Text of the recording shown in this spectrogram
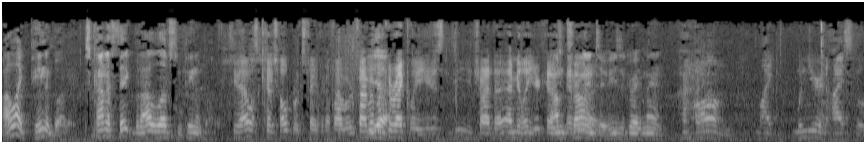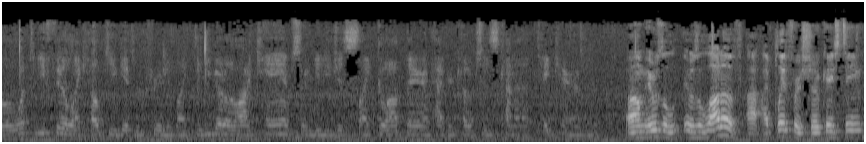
I like peanut butter. It's kind of thick, but I love some peanut butter. See, that was Coach Holbrook's favorite. If I, if I remember Yeah. correctly, you just you tried to emulate your coach. I'm trying way. to. He's a great man. Um, like when you were in high school, what did you feel like helped you get recruited? Like, did you go to a lot of camps, or did you just like go out there and have your coaches kind of take care of it? Um, it was a it was a lot of. I, I played for a showcase team.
